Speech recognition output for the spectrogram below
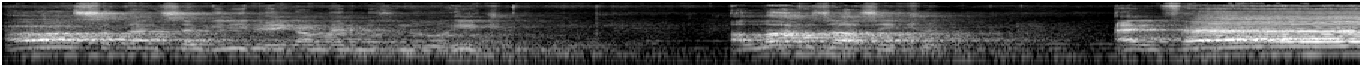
Hasaten sevgili Peygamberimizin ruhu için. Allah rızası için. El-Fatiha.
